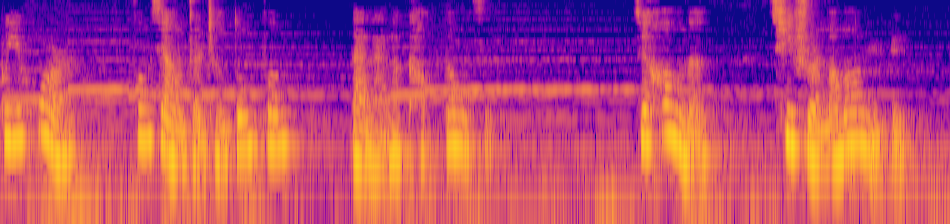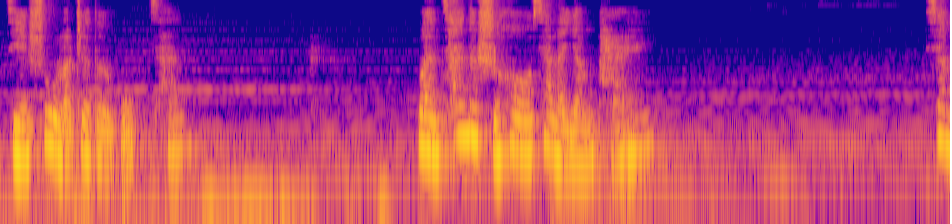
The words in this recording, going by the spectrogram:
不一会儿，风向转成东风，带来了烤豆子。最后呢，汽水毛毛雨结束了这顿午餐。晚餐的时候下了羊排，像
